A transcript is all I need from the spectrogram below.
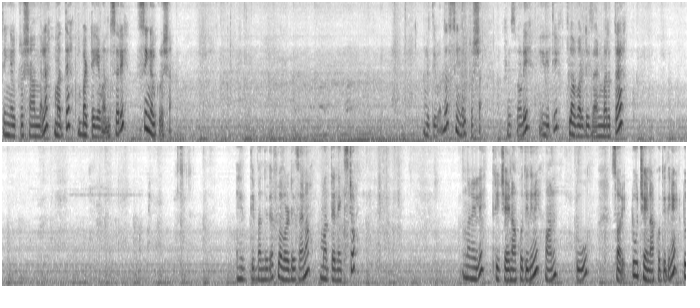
ಸಿಂಗಲ್ ಕ್ರೋಶ ಆದಮೇಲೆ ಮತ್ತೆ ಬಟ್ಟೆಗೆ ಒಂದು ಸರಿ ಸಿಂಗಲ್ ಕ್ರೋಶ. ಒಂದು ಸಿಂಗಲ್ ಕ್ರೋಶ. ಫ್ರೆಂಡ್ಸ್ ನೋಡಿ ಈ ರೀತಿ ಫ್ಲವರ್ ಡಿಸೈನ್ ಬರುತ್ತೆ. ಈ ರೀತಿ ಬಂದಿದೆ ಫ್ಲವರ್ ಡಿಸೈನು ಮತ್ತು ನೆಕ್ಸ್ಟು ನಾನಿಲ್ಲಿ ತ್ರೀ ಚೈನ್ ಹಾಕೋತಿದ್ದೀನಿ. One two sorry two chain ಹಾಕೋತಿದ್ದೀನಿ. ಟೂ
